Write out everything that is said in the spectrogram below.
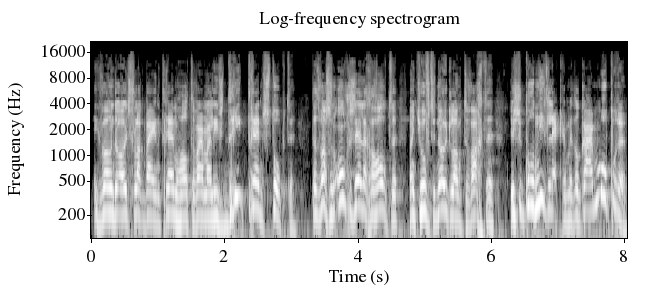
Ik woonde ooit vlakbij een tramhalte waar maar liefst drie trams stopten. Dat was een ongezellige halte, want je hoefde nooit lang te wachten... dus je kon niet lekker met elkaar mopperen.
